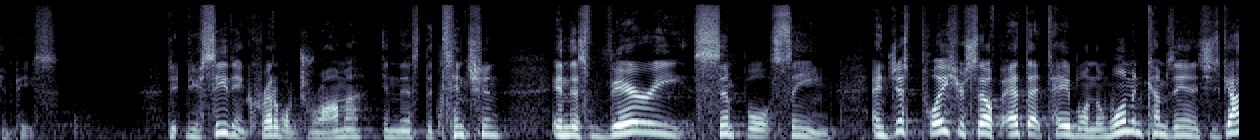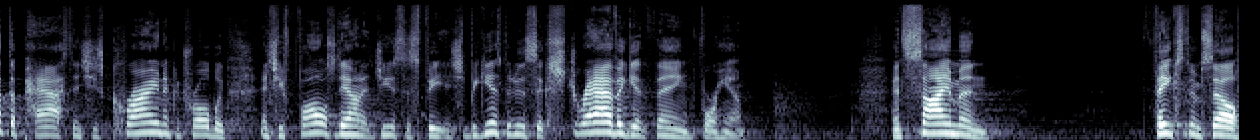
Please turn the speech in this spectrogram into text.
in peace. Do, do you see the incredible drama in this, the tension in this very simple scene? And just place yourself at that table, and the woman comes in, and she's got the past, and she's crying uncontrollably, and she falls down at Jesus' feet, and she begins to do this extravagant thing for him. And Simon thinks to himself,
